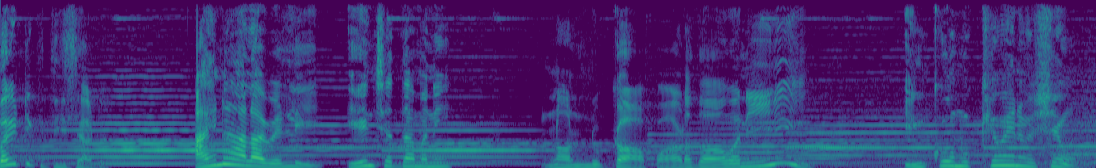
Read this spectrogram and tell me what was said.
బయటికి తీశాడు. అయినా అలా వెళ్ళి ఏం చేద్దామని? నన్ను కాపాడదామని. ఇంకో ముఖ్యమైన విషయం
